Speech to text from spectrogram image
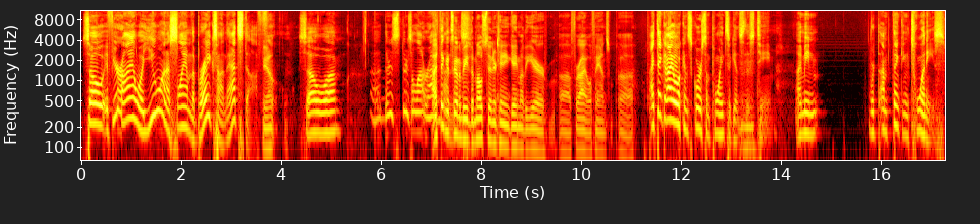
So if you're Iowa, you want to slam the brakes on that stuff. yeah. So uh, uh, there's there's a lot right. I think it's going to be the most entertaining game of the year uh, for Iowa fans. Uh, I think Iowa can score some points against this Mm-hmm. team. I mean, we're, I'm thinking 20s.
